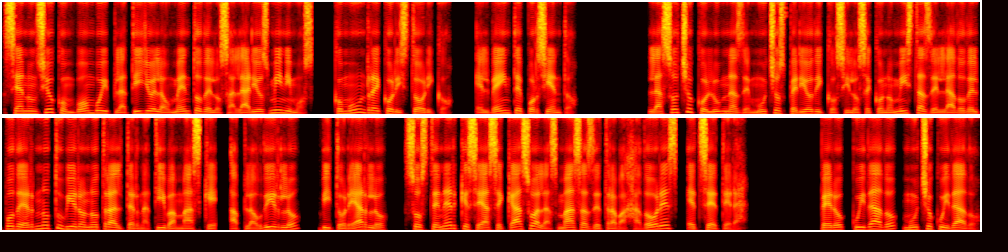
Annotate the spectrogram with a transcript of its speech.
se anunció con bombo y platillo el aumento de los salarios mínimos, como un récord histórico, el 20%. Las ocho columnas de muchos periódicos y los economistas del lado del poder no tuvieron otra alternativa más que aplaudirlo, vitorearlo, sostener que se hace caso a las masas de trabajadores, etc. Pero, cuidado, mucho cuidado,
